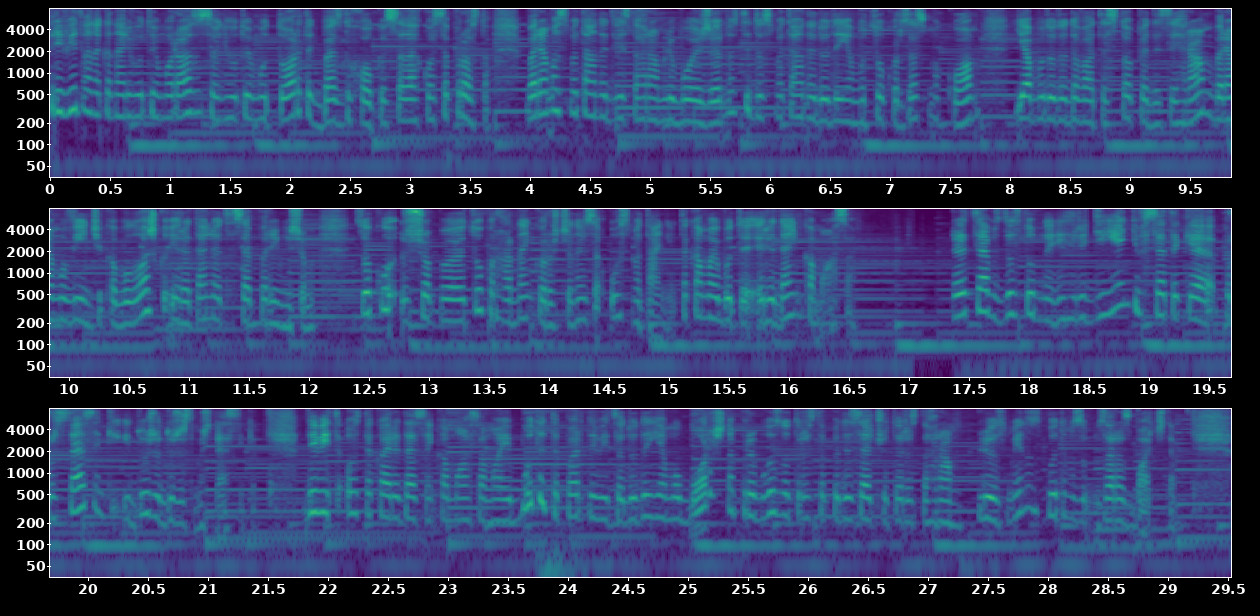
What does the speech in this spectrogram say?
Привіт, ви на каналі Готуємо разом. Сьогодні готуємо тортик без духовки. Все легко, все просто. Беремо сметани 200 г любої жирності, до сметани додаємо цукор за смаком. Я буду додавати 150 г, беремо вінчик або ложку і ретельно це все перемішуємо, Цуку, щоб е, цукор гарненько розчинився у сметані. Така має бути ріденька маса. Рецепт з доступних інгредієнтів все таке простесенький і дуже-дуже смачнесенький. Дивіться, ось така рідесенька маса має бути. Тепер дивіться, додаємо борошна приблизно 350-400 грам, плюс-мінус будемо зараз бачити.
